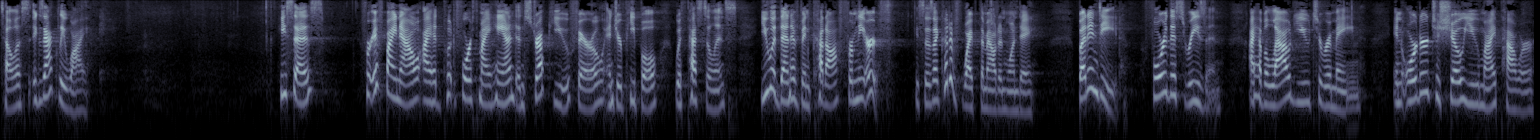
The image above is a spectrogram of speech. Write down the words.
tell us exactly why. He says, For if by now I had put forth my hand and struck you, Pharaoh, and your people, with pestilence, you would then have been cut off from the earth. He says, I could have wiped them out in one day. But indeed, for this reason, I have allowed you to remain, in order to show you my power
